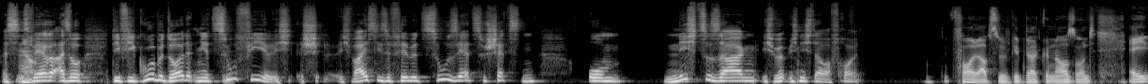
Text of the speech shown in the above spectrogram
Es, es Ja. wäre, also, die Figur bedeutet mir zu viel. Ich, ich weiß diese Filme zu sehr zu schätzen, um nicht zu sagen, ich würde mich nicht darauf freuen. Voll, absolut, geht mir halt genauso. Und ey,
